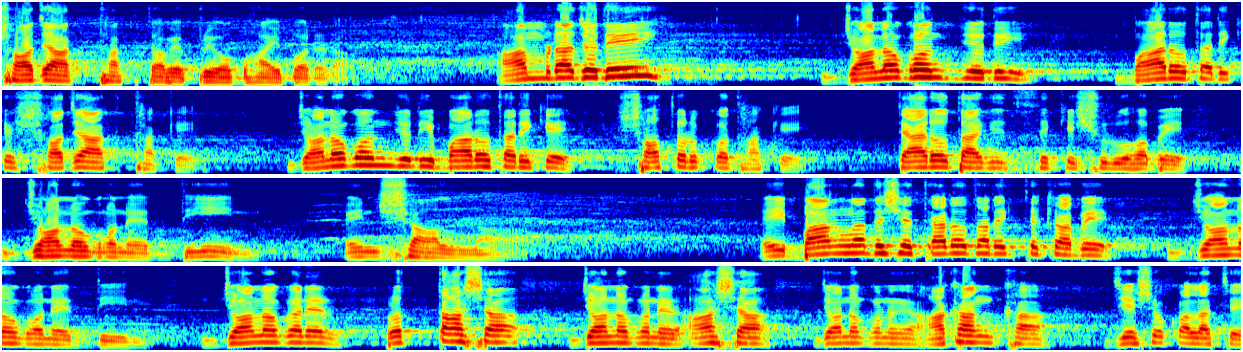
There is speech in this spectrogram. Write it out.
সজাগ থাকতে হবে, প্রিয় ভাই বোনেরা। আমরা যদি জনগণ যদি বারো তারিখে সজাগ থাকে। জনগণ যদি বারো তারিখে সতর্ক থাকে, তেরো তারিখ থেকে শুরু হবে জনগণের দিন ইনশাল্লাহ এই বাংলাদেশে তেরো তারিখ থেকে হবে জনগণের দিন। জনগণের প্রত্যাশা, জনগণের আশা, জনগণের আকাঙ্ক্ষা, যে সকল আছে,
